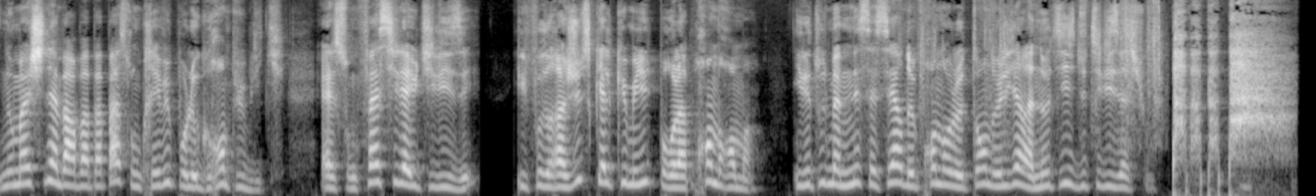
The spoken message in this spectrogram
Nos machines à barbe à papa sont prévues pour le grand public. Elles sont faciles à utiliser. Il faudra juste quelques minutes pour la prendre en main. Il est tout de même nécessaire de prendre le temps de lire la notice d'utilisation.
